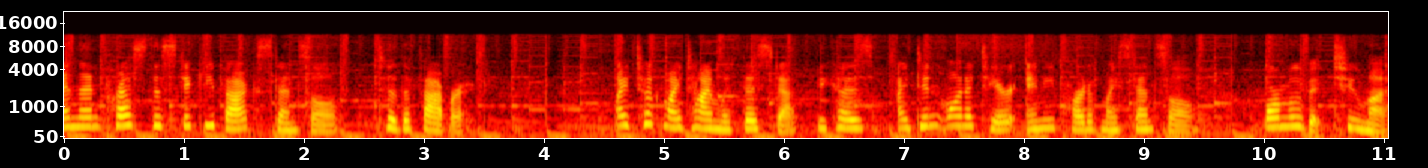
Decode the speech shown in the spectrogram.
and then press the sticky back stencil to the fabric. I took my time with this step because I didn't want to tear any part of my stencil or move it too much.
